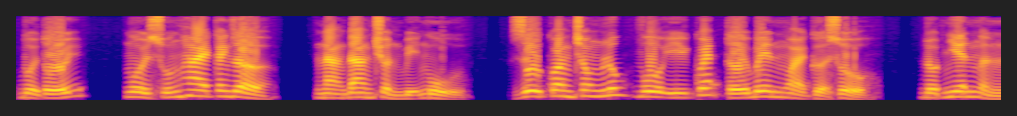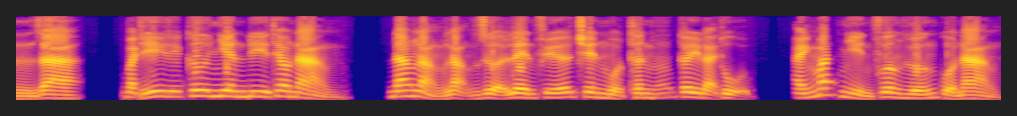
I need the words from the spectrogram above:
Buổi tối, ngồi xuống hai canh giờ, nàng đang chuẩn bị ngủ, dư quang trong lúc vô ý quét tới bên ngoài cửa sổ, đột nhiên ngẩn ra, bạch y cư nhiên đi theo nàng, đang lẳng lặng dựa lên phía trên một thân cây đại thụ, ánh mắt nhìn phương hướng của nàng.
